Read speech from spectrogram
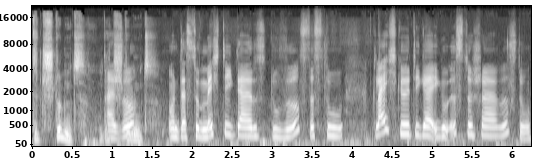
Das stimmt. Das also, stimmt. und desto mächtiger du wirst, desto gleichgültiger, egoistischer wirst du.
